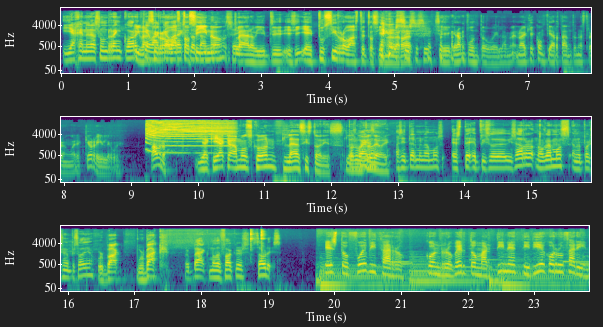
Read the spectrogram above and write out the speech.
y ya generas un rencor y que vas va a y acabar robas explotando. tocino, Sí. claro, y, y- y sí, y tú sí robaste tocino, ¿verdad? Sí, sí, sí. gran punto, güey. No hay que confiar tanto en nuestra memoria. Qué horrible, güey. Vámonos. Y aquí acabamos con las historias, las Pues bueno, de hoy. así terminamos este episodio de Bizarro. Nos vemos en el próximo episodio. We're back. We're back. We're back, motherfuckers. Sorry. Esto fue Bizarro, con Roberto Martínez y Diego Ruzarín.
